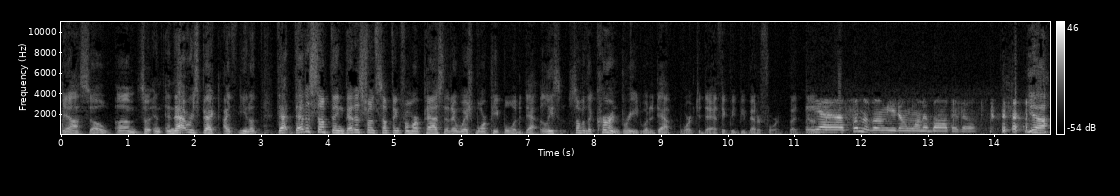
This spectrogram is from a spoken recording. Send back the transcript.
Yeah. So, um, so in, in that respect, I, you know, that that is something that is from something from our past that I wish more people would adapt. At least some of the current breed would adapt for today. I think we'd be better for it. But um, Yeah, some of them you don't want to bother though. yeah,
